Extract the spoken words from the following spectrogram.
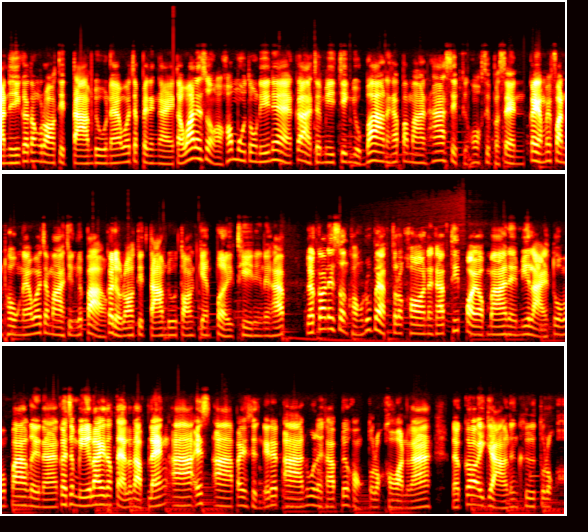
อันนี้ก็ต้องรอติดตามดูนะว่าจะเป็นยังไง แต่ว่าในส่วนของข้อมูลตรงนี้เนี่ยก็อาจจะมีจริงอยู่บ้างนะครับประมาณ 50-60%ก็ยังไม่ฟันธงนะว่าจะมาจริงหรือเปล่า ก็เดี๋ยวรอติดตามดูตอนเกมเปิดอีกทีหนึงนะครับ แล้วก็ในส่วนของรูปแบบตัวละครนะครับที่ปล่อยออกมาเนี่ยมีหลายตัวมากๆเลยนะ ก็จะมีไล่ตั้งแต่ระดับแรง R SR ไปถึง SSR นู่นเลยครับเรื่องของตัวละครนะ แล้วก็อีกอย่างหนึ่งคือตัวละค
